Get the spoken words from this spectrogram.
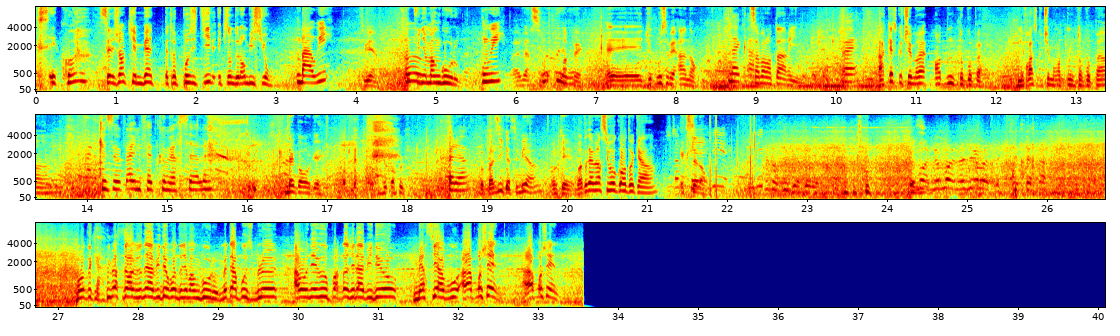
C'est quoi? C'est les gens qui aiment bien être positifs et qui ont de l'ambition. Bah oui, C'est bien. Donc tu es nyamanguru. oui. Ouais, merci. Parfait. Et du coup, ça fait un an. D'accord. Saint-Valentin arrive. Ouais. Alors qu'est-ce que tu aimerais entendre de ton copain? Les phrases que tu aimerais entendre de ton copain? Que c'est pas une fête commerciale. D'accord, ok. D'accord, ok. voilà. Bon, Basique, hein, c'est bien. hein. Ok. Bon, en tout cas, merci beaucoup en tout cas. hein. Excellent. Bon, en tout cas, merci d'avoir visionné la vidéo pour Manguru. Mettez un pouce bleu, abonnez-vous, partagez la vidéo. Merci à vous. À la prochaine. À la prochaine.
